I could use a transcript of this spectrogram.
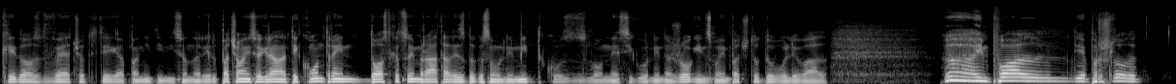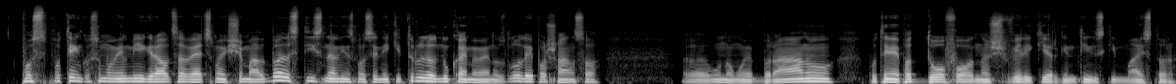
kaj dosti več od tega pa niti niso naredili. Pač oni so igrali na te kontre in dostkrat so jim ratale, zato smo bili mi tako zelo nesigurni na žogi in smo jim pač to dovoljevali. Ah, In pol je prišlo do po, potem, ko smo imeli mi igralca več, smo jih še malo bolj stisnili in smo se neki trudili, Nuka je imel eno zelo lepo šanso, uh, Uno mu je branil, potem je pa Dofo, naš veliki argentinski majstor,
